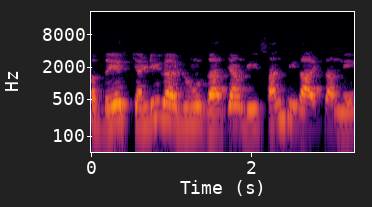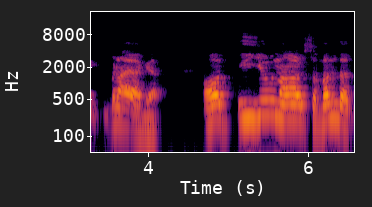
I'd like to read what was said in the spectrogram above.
ਪ੍ਰਦੇਸ਼ ਚੰਡੀਗੜ੍ਹ ਨੂੰ ਰਾਜਾਂ ਦੀ ਸਾਂਝੀ ਰਾਜਧਾਨੀ ਬਣਾਇਆ ਗਿਆ ਔਰ ਪੀਯੂ ਨਾਲ ਸੰਬੰਧਿਤ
